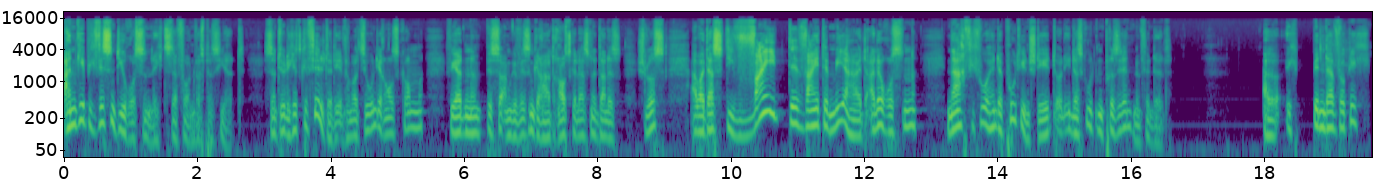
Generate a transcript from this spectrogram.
Angeblich wissen die Russen nichts davon, was passiert. Ist natürlich jetzt gefiltert. Die Informationen, die rauskommen, werden bis zu einem gewissen Grad rausgelassen und dann ist Schluss. Aber dass die weite, weite Mehrheit aller Russen nach wie vor hinter Putin steht und ihn als guten Präsidenten findet. Also ich bin da wirklich,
